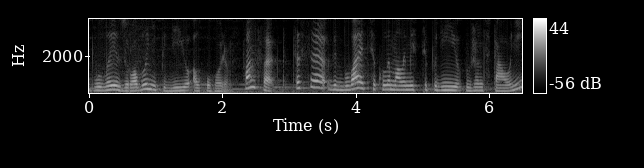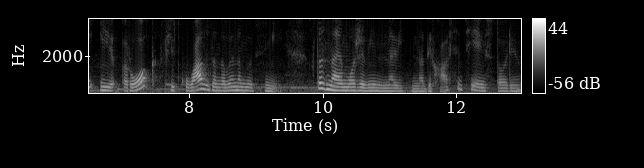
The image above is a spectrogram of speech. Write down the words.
були зроблені під дією алкоголю. Фан факт: це все відбувається, коли мали місце події в Джонстауні, і Рок слідкував за новинами в ЗМІ. Хто знає, може він навіть надихався цією історією.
